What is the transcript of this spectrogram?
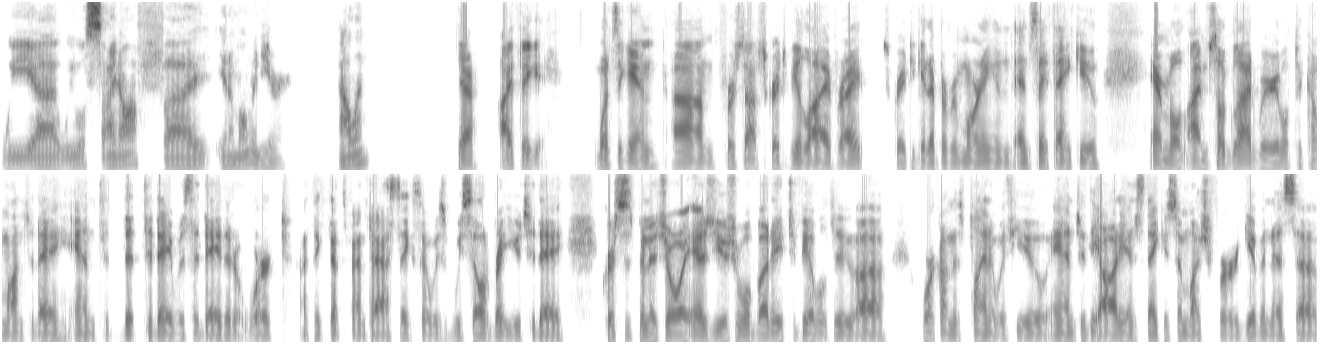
we uh, we will sign off uh, in a moment here. Alan. I think once again, um, first off, it's great to be alive, right? It's great to get up every morning and, and say thank you. Emerald, I'm so glad we were able to come on today and t- that today was the day that it worked. I think that's fantastic. So we, we celebrate you today. Chris, it's been a joy as usual, buddy, to be able to uh, work on this planet with you. And to the audience, thank you so much for giving us a,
